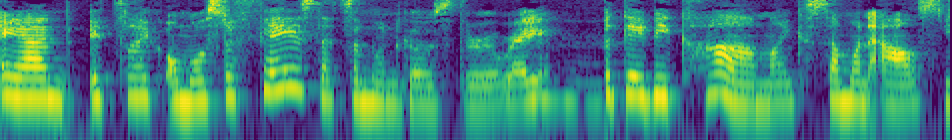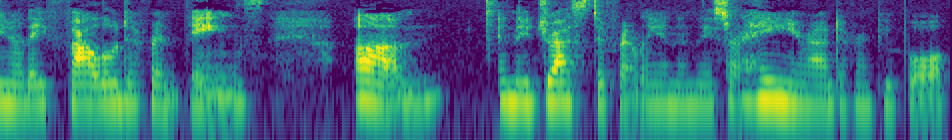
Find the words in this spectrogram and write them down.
And it's like almost a phase that someone goes through right? But they become like someone else you know they follow different things um and they dress differently and then they start hanging around different people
